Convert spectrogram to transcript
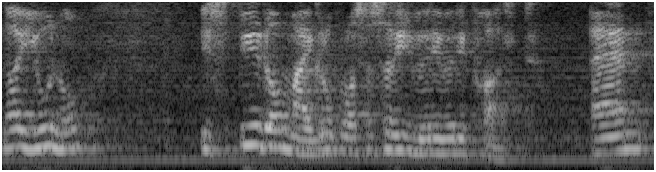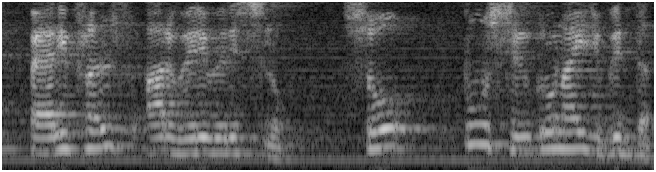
Now you know speed of microprocessor is very very fast and peripherals are very very slow so to synchronize with the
